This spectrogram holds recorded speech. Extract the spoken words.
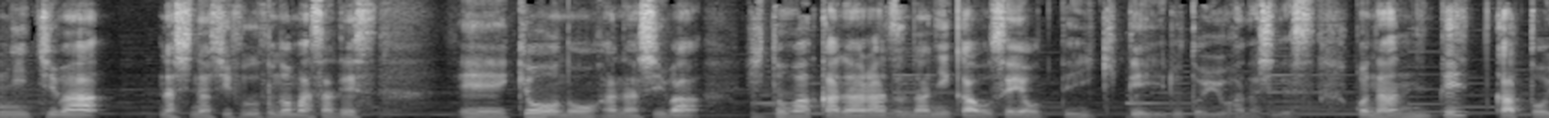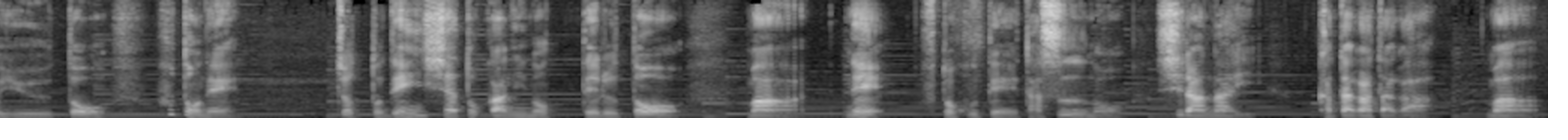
んにちは。なしなし夫婦のまさです、えー、今日のお話は、人は必ず何かを背負って生きているという話です。これなんでかというと、ふとね、ちょっと電車とかに乗ってると、まあね、不特定多数の知らない方々が、まあ、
